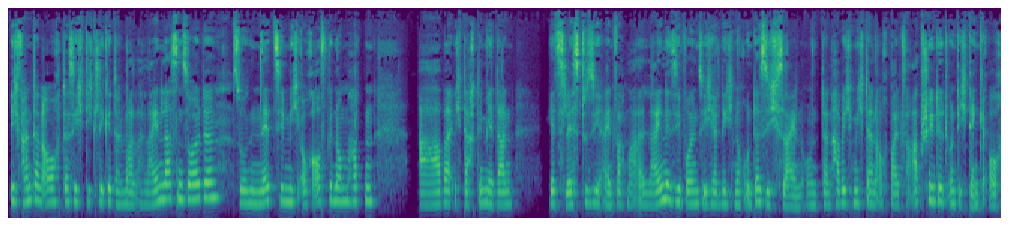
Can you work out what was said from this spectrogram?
Ich fand dann auch, dass ich die Clique dann mal allein lassen sollte, so nett sie mich auch aufgenommen hatten. Aber ich dachte mir dann, jetzt lässt du sie einfach mal alleine, sie wollen sicherlich noch unter sich sein. Und dann habe ich mich dann auch bald verabschiedet und ich denke auch,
